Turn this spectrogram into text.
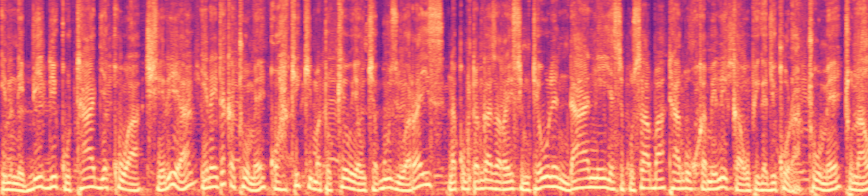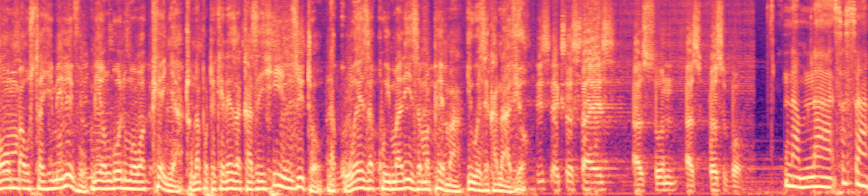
inanibidi kutaja kuwa sheria inaitaka tume kuhakiki matokeo ya uchaguzi wa rais na kumtangaza rais mteule ndani ya siku saba tangu kukamilika upigaji kura. Tume tunaomba ustahimilivu miongoni mwa Wakenya tunapotekeleza kazi hii nzito na kuweza kuimaliza mapema iwezekanavyo. this exercise as soon as possible. Nam na sasa,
